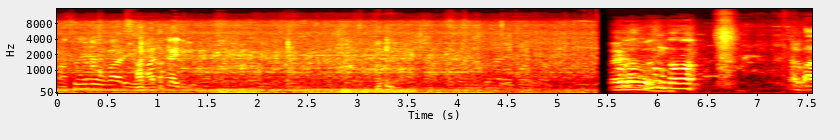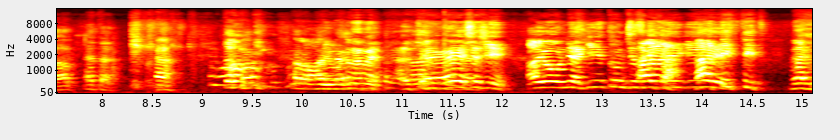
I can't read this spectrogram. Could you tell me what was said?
हा, तुम्ही दोघं गाडी घेऊन आता काय घेऊ? शशी अयो न्याकी तुमचीच गाडी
